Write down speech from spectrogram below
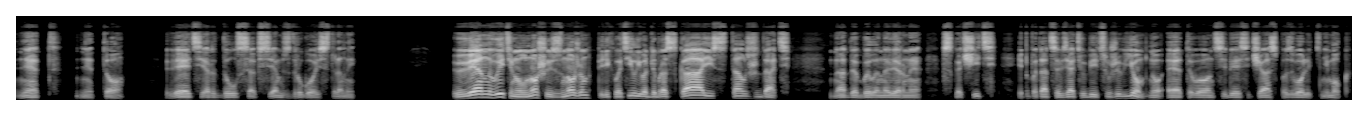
Нет, не то. Ветер дул совсем с другой стороны. Вен вытянул нож из ножен, перехватил его для броска и стал ждать. Надо было, наверное, вскочить и попытаться взять убийцу живьем, но этого он себе сейчас позволить не мог.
